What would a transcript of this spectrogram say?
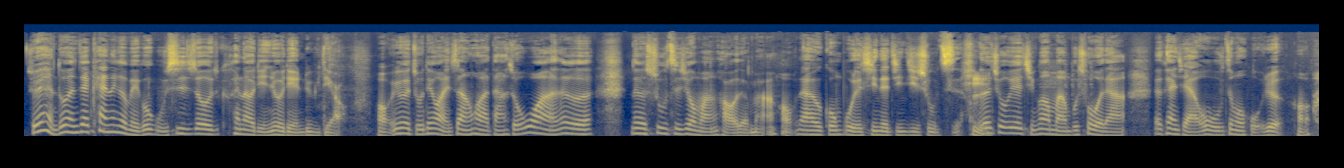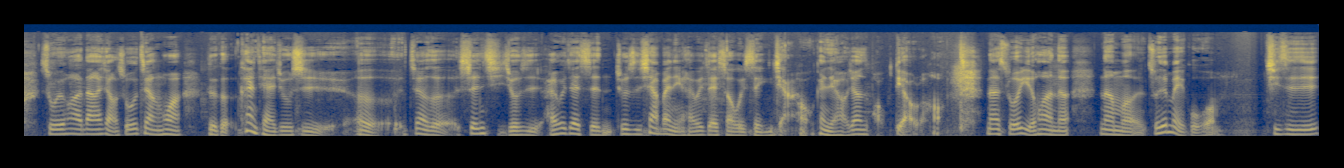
昨天很多人在看那个美国股市的时候，看到脸就有点绿掉哦，因为昨天晚上的话，大家说哇，那个那个数字就蛮好的嘛，哦，大家又公布了新的经济数字，是，那就业情况蛮不错的啊。那看起来哦，这么火热，好，所以的话，大家想说这样的话，这个看起来就是呃，这个升息就是还会再升，就是下半年还会再稍微升一下，好，看起来好像是跑不掉了哈。那所以的话呢，那么昨天美国其实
